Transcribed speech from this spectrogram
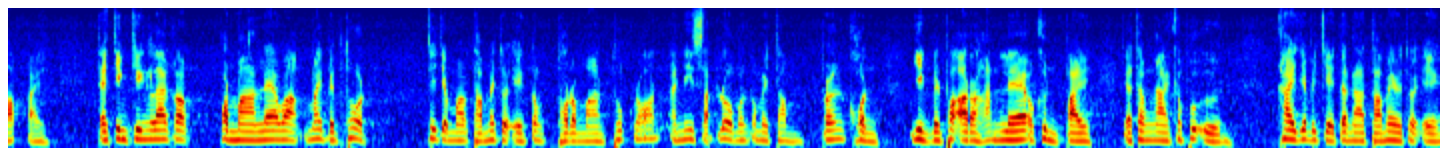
รับไป แต่จริง ๆ แล้วก็ประมาณแล้วว่าไม่เป็นโทษที่จะมาทำให้ตัวเองต้องทรมานทุกข์ร้อน อันนี้สัตว์โลกมันก็ไม่ทำเพราะคนยิ่งเป็นพระอรหันต์แล้วขึ้นไป จะทำงานกับผู้อื่น ใครจะไปเจตนาทำให้ตัวเอง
